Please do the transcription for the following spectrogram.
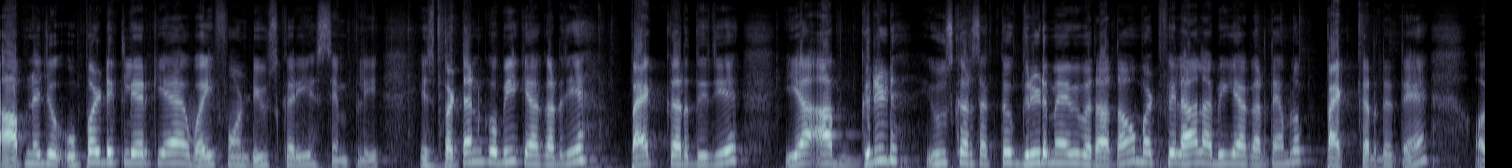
आपने जो ऊपर डिक्लेयर किया है, वही फॉन्ट यूज़ करिए सिंपली इस बटन को भी क्या कर दिए पैक कर दीजिए, या आप ग्रिड यूज़ कर सकते हो। ग्रिड में भी बताता हूँ बट फ़िलहाल अभी क्या करते हैं हम लोग पैक कर देते हैं। और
